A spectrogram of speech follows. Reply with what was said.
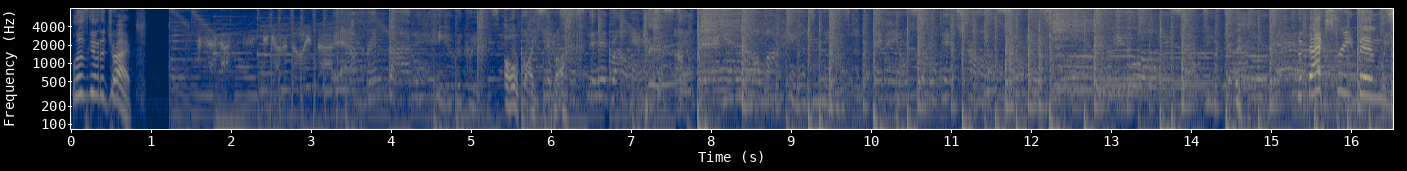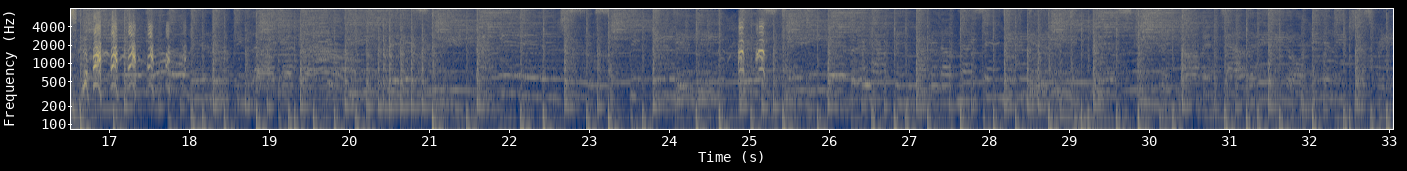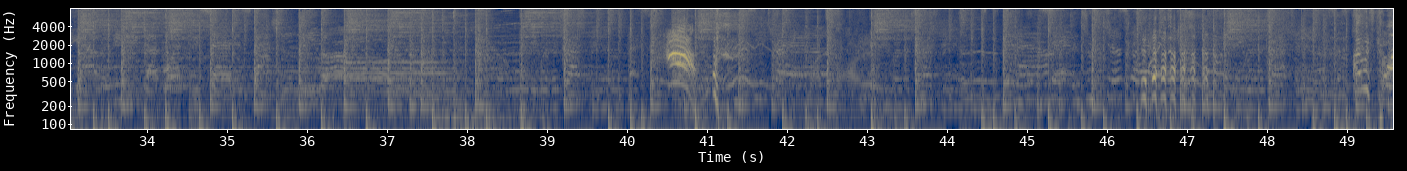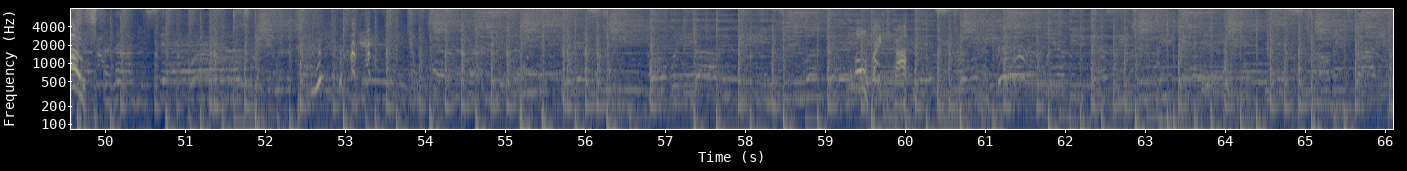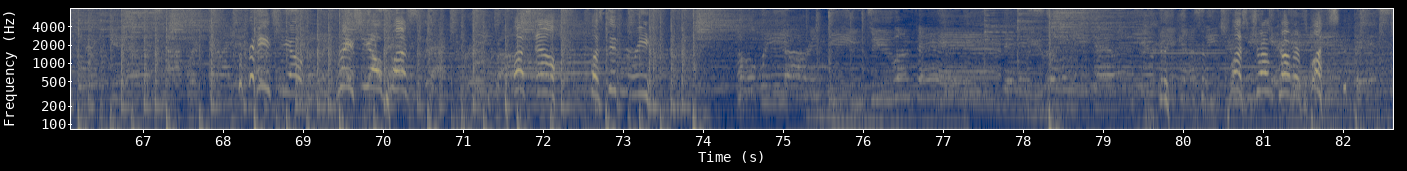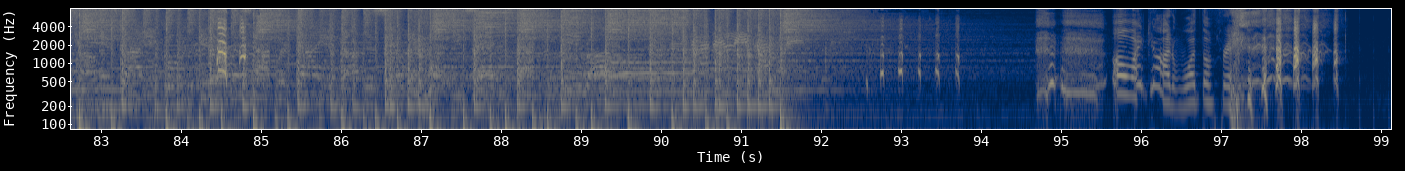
Let's give it a try. Oh my god. the Backstreet Bins. I was close. oh my god. ratio, ratio plus, plus L, plus didn't read. plus drum cover, plus. oh my god, what the frick?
